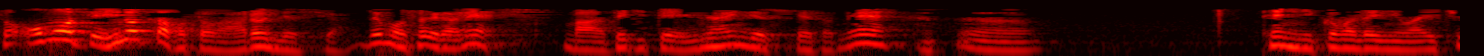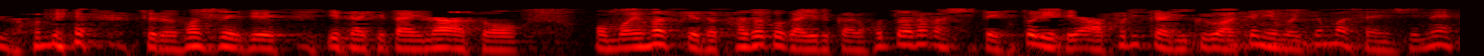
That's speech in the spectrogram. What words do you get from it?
と思って祈ったことがあるんですよ。でもそれがね、まあできていないんですけどね。うん。天に行くまでには一度ね、それを忘れていただきたいなと思いますけど、家族がいるからほったらかして一人でアフリカに行くわけにもいけませんしね。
